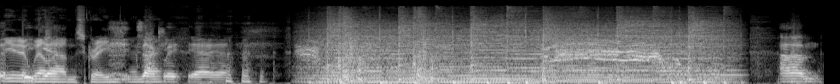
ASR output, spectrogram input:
You did a Wilhelm scream. in there. exactly. Yeah, yeah. um,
